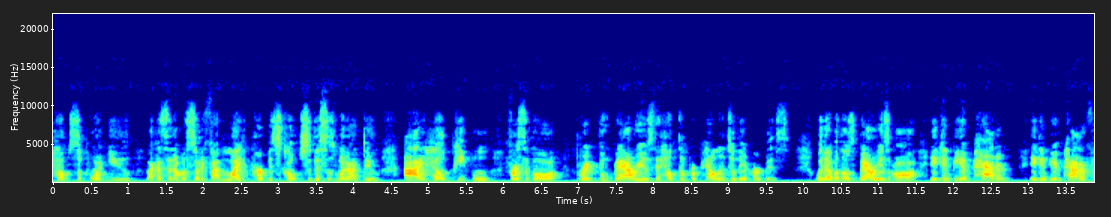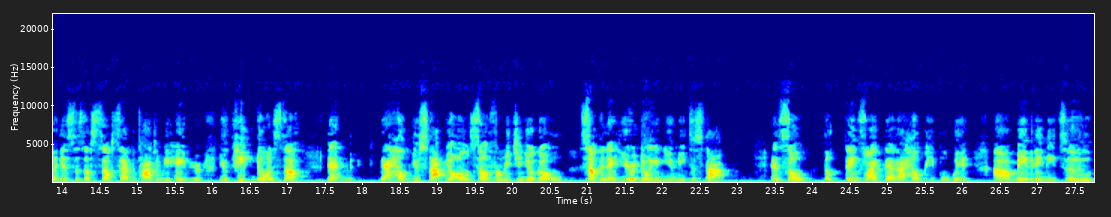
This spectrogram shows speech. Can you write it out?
help support you, like I said, I'm a certified life purpose coach. So this is what I do. I help people, first of all, break through barriers to help them propel into their purpose. Whatever those barriers are, it can be a pattern. It can be a pattern, for instance, of self-sabotaging behavior. You keep doing stuff that that help you stop your own self from reaching your goal. Something that you're doing and you need to stop. And so the things like that I help people with. Um, maybe they need to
